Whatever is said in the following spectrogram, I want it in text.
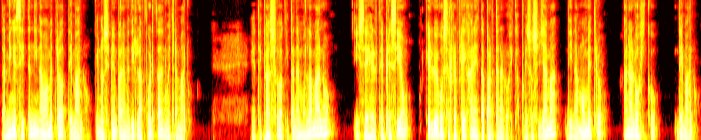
También existen dinamómetros de mano, que nos sirven para medir la fuerza de nuestra mano. En este caso, aquí tenemos la mano y se ejerce presión que luego se refleja en esta parte analógica. Por eso se llama dinamómetro analógico de mano.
